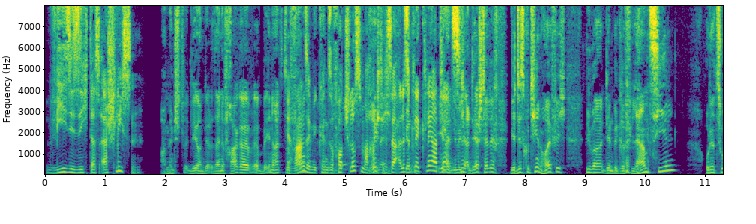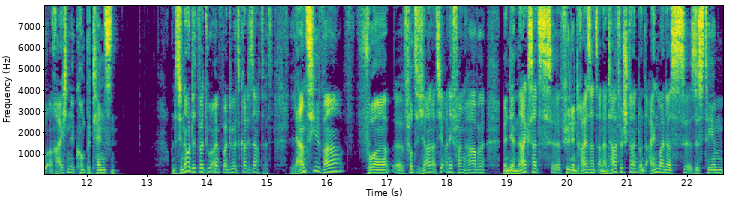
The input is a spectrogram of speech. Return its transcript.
wie sie sich das erschließen. Oh Mensch, Leon, de- deine Frage beinhaltet Ja, sofort. Wahnsinn, wir können sofort Schluss machen. Richtig. Ist ja alles Gen- geklärt ja, jetzt. Nämlich an der Stelle, wir diskutieren häufig über den Begriff Lernziel oder zu erreichende Kompetenzen. Und das ist genau das, was du, was du jetzt gerade gesagt hast. Lernziel war vor äh, 40 Jahren, als ich angefangen habe, wenn der Merksatz äh, für den Dreisatz an der Tafel stand und einmal das äh, System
